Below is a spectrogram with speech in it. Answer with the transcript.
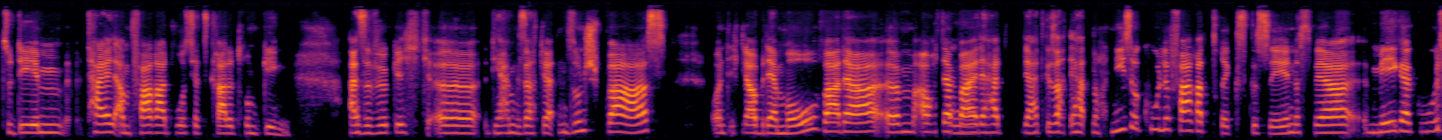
zu dem Teil am Fahrrad, wo es jetzt gerade drum ging. Also wirklich, äh, die haben gesagt, wir hatten so einen Spaß. Und ich glaube, der Mo war da ähm, auch dabei. Oh. Der, hat, der hat gesagt, er hat noch nie so coole Fahrradtricks gesehen. Das wäre mega gut.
